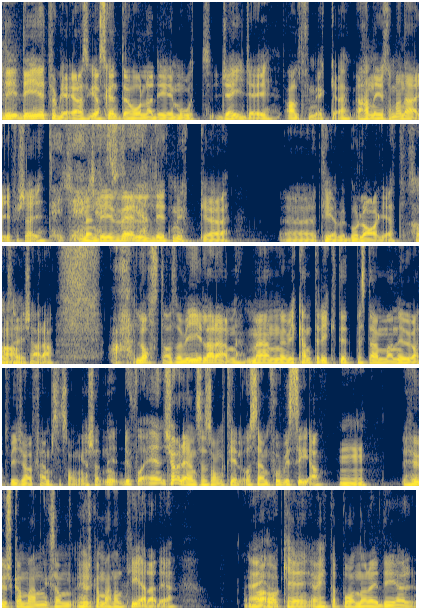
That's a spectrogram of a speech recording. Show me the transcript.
Det, det är ett problem. Jag, jag ska inte hålla det emot JJ allt för mycket. Han är ju som han är i och för sig. Men det är väldigt mycket eh, tv-bolaget som Ja. säger så här. Ah, Lost alltså, vi gillar den. Men vi kan inte riktigt bestämma nu att vi gör fem säsonger. Så ni, du får en, kör en säsong till och sen får vi se. Mm. Hur, ska man liksom, hur ska man hantera det? Ja, Okej, jag hittar på några idéer.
